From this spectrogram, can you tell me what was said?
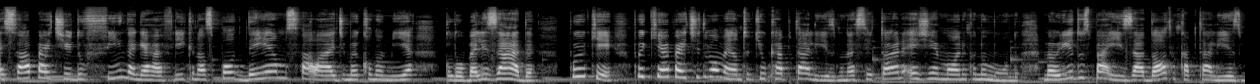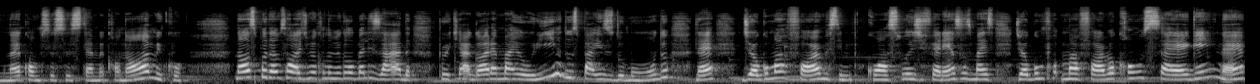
É só a partir do fim da Guerra Fria que nós podemos falar de uma economia globalizada. Por quê? Porque a partir do momento que o capitalismo né, se torna hegemônico no mundo, a maioria dos países adota o capitalismo né, como seu sistema econômico, nós podemos falar de uma economia globalizada, porque agora a maioria dos países do mundo, né, de alguma forma, assim, com as suas diferenças, mas de alguma forma conseguem né,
